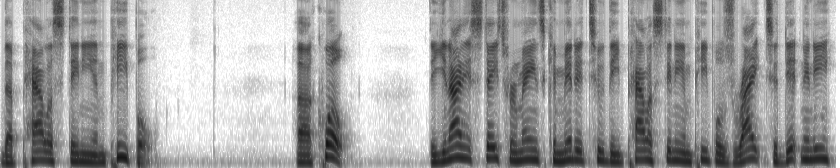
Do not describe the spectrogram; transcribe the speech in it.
the Palestinian people. Uh, quote The United States remains committed to the Palestinian people's right to dignity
